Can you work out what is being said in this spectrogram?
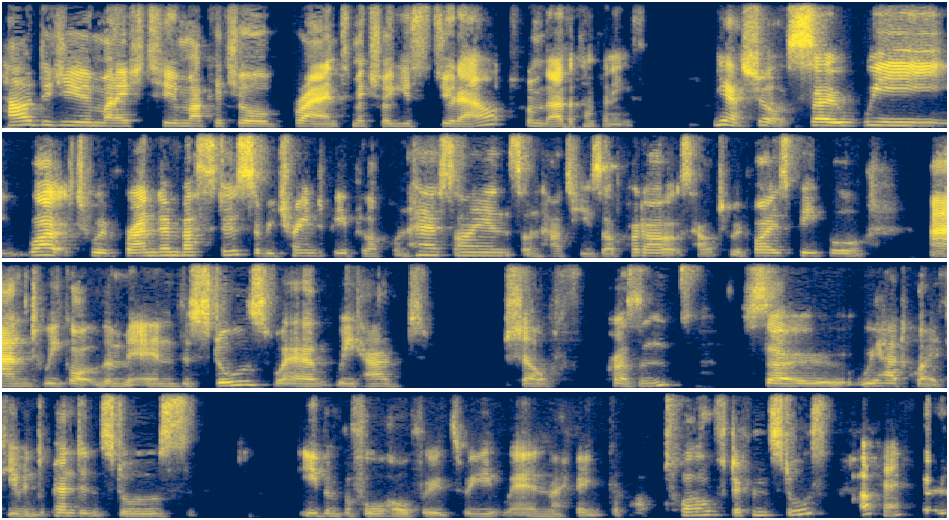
How did you manage to market your brand to make sure you stood out from the other companies? Yeah, sure. So we worked with brand ambassadors. So we trained people up on hair science, on how to use our products, how to advise people. And we got them in the stores where we had shelf presence. So we had quite a few independent stores. Even before Whole Foods, we were in, I think, about 12 different stores. Okay. So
